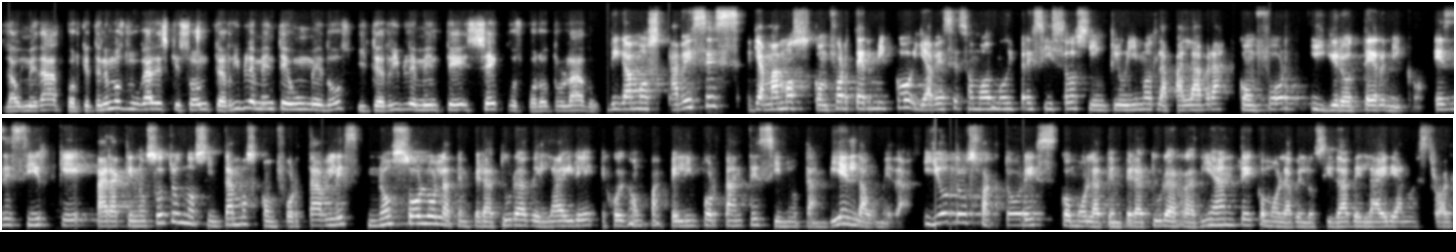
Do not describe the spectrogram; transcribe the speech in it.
la humedad? Porque tenemos lugares que son terriblemente húmedos y terriblemente secos por otro lado. Digamos, a veces llamamos confort térmico y a veces somos muy precisos si incluimos la palabra confort higrotérmico, es decir, que para que nosotros nos sintamos confortables, no solo la temperatura del aire juega un papel importante, sino también la humedad. Y otros factores como la temperatura radiante, como la velocidad del aire a nuestro alrededor,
